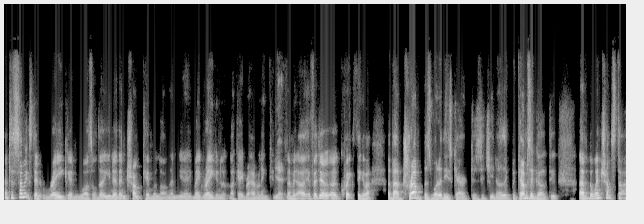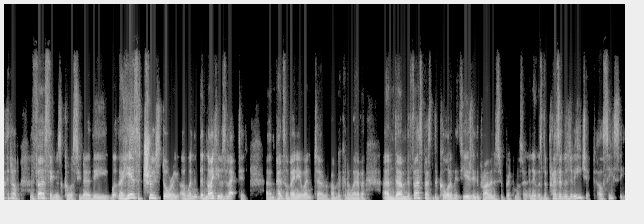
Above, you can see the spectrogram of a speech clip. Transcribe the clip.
and to some extent Reagan was. Although, you know, then Trump came along and you know made Reagan look like Abraham Lincoln. Yes. I mean, if I do a quick thing about about Trump as one of these characters that you know that becomes a go-to, um, but when Trump started up, the first thing was, of course, you know, the well, here's a true story. When the night he was elected, um, Pennsylvania went uh, Republican or whatever, and um, the first person to call him, it's usually the Prime Minister of Britain or something, and it was the President of Egypt, El Sisi,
